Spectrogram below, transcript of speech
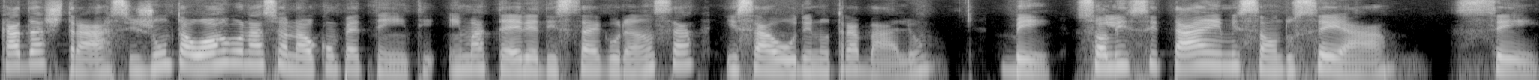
cadastrar-se junto ao órgão nacional competente em matéria de segurança e saúde no trabalho. B. Solicitar a emissão do CA. C.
